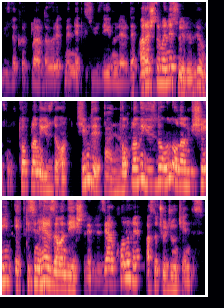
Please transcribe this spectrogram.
yüzde kırklarda, öğretmenin etkisi yüzde yirmilerde. Araştırma ne söylüyor biliyor musunuz? Toplamı yüzde on. Şimdi Aynen. toplamı yüzde on olan bir şeyin etkisini her zaman değiştirebiliriz. Yani konu ne? Aslında çocuğun kendisi.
